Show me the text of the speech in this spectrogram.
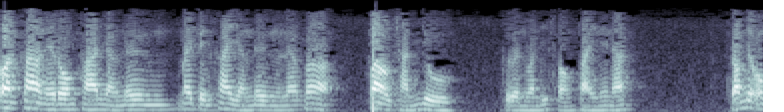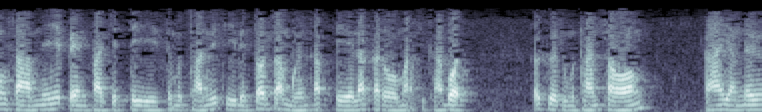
ก้อนข้าวในโรงทานอย่างหนึ่งไม่เป็นไข้อย่างหนึ่งแล้วก็เฝ้าฉันอยู่เกินวันที่สองไปเนี่ยนะพร้อมด้วยองค์สามนี้เป็นปาจิตตีสมุทฐานวิธีเป็นต้นก็เหมือนกับเอและกโรมสิกขาบท ก็คือสมุทฐานสองกายอย่างหนึ่ง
